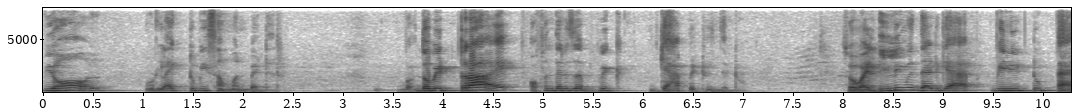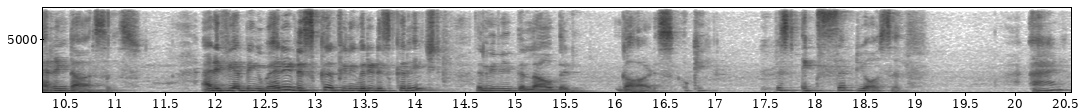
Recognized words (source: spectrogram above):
we all would like to be someone better though we try often there is a big gap between the two. So while dealing with that gap we need to parent ourselves. And if we are being very feeling very discouraged then we need the love that guards okay just accept yourself. And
